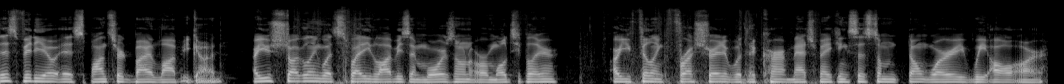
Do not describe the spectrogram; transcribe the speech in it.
This video is sponsored by Lobby God. Are you struggling with sweaty lobbies in Warzone or multiplayer? Are you feeling frustrated with the current matchmaking system? Don't worry, we all are.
